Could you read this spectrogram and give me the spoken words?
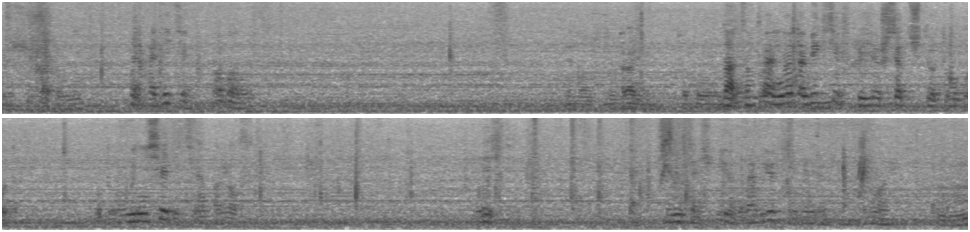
ящик подобный. Хотите он центральный. Да, центральный, но это объектив 64 года. Вот вы не сядете, а, пожалуйста. Лезьте. Снимите очки, разобьете и берете. Мгм.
